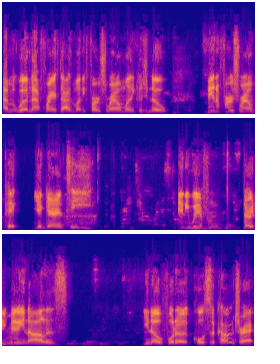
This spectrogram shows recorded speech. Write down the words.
I mean, well, not franchise money, first round money, because you know, being a first round pick, you're guaranteed anywhere from thirty million dollars. You know, for the course of the contract,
